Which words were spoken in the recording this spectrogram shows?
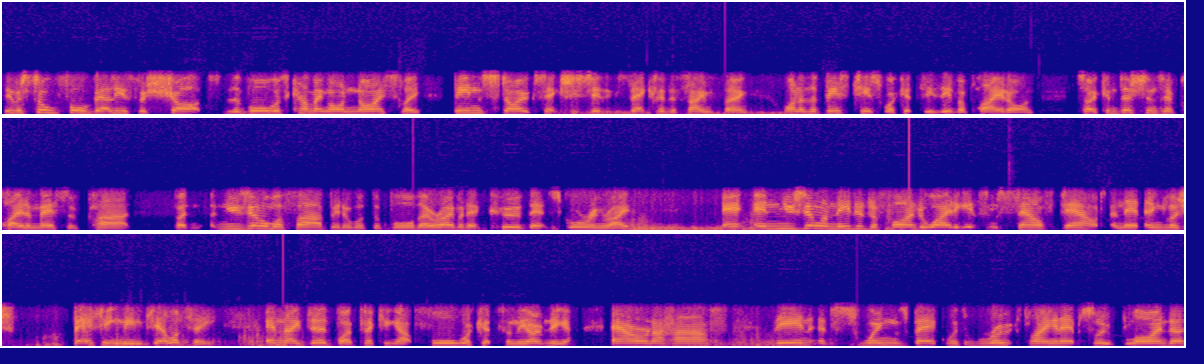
There was still full value for shots. The ball was coming on nicely. Ben Stokes actually said exactly the same thing. One of the best test wickets he's ever played on. So conditions have played a massive part. But New Zealand were far better with the ball. They were able to curb that scoring rate. And, and New Zealand needed to find a way to get some self doubt and that English batting mentality. And they did by picking up four wickets in the opening hour and a half. Then it swings back with Root playing an absolute blinder.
